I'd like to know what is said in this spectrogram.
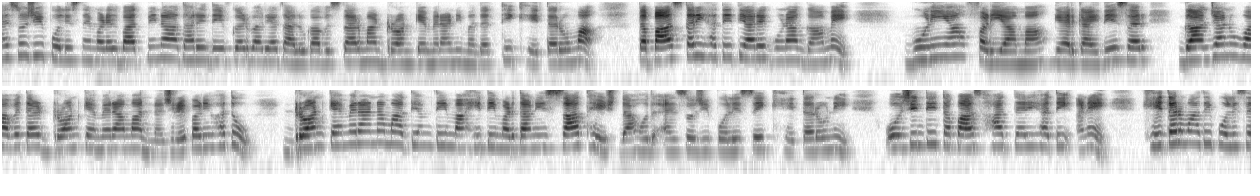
એસઓજી પોલીસને મળેલ બાતમીના આધારે દેવગઢ બારિયા તાલુકા વિસ્તારમાં ડ્રોન કેમેરાની મદદથી ખેતરોમાં તપાસ કરી હતી ત્યારે ગુણા ગામે ગુણિયા, ફળિયામાં ગેરકાયદેસર ગાંજાનું વાવેતર ડ્રોન કેમેરામાં નજરે પડ્યું હતું. ડ્રોન કેમેરાના માધ્યમથી માહિતી મળતાની સાથે જ દાહોદ એસઓજી પોલીસે ખેતરોની ઓચિંતી તપાસ હાથ ધરી હતી અને ખેતરમાંથી પોલીસે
